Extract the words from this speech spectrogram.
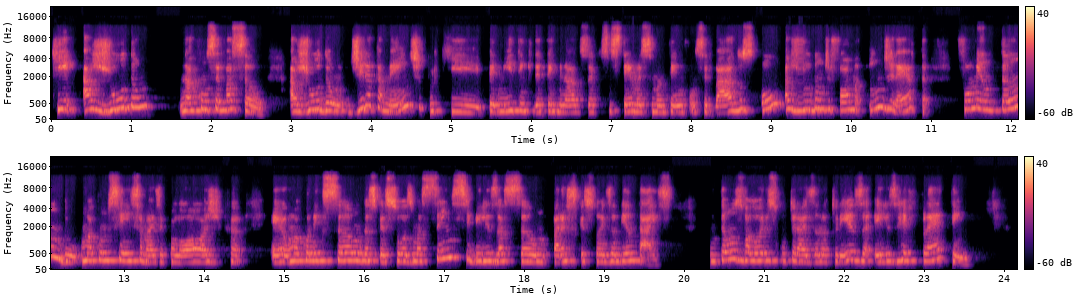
que ajudam na conservação, ajudam diretamente porque permitem que determinados ecossistemas se mantenham conservados ou ajudam de forma indireta fomentando uma consciência mais ecológica, é, uma conexão das pessoas, uma sensibilização para as questões ambientais. Então, os valores culturais da natureza, eles refletem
